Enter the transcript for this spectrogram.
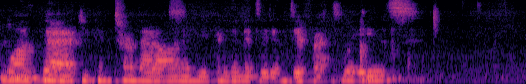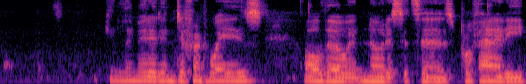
want that, you can turn that on and you can limit it in different ways. You can limit it in different ways, although it notice it says profanity,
